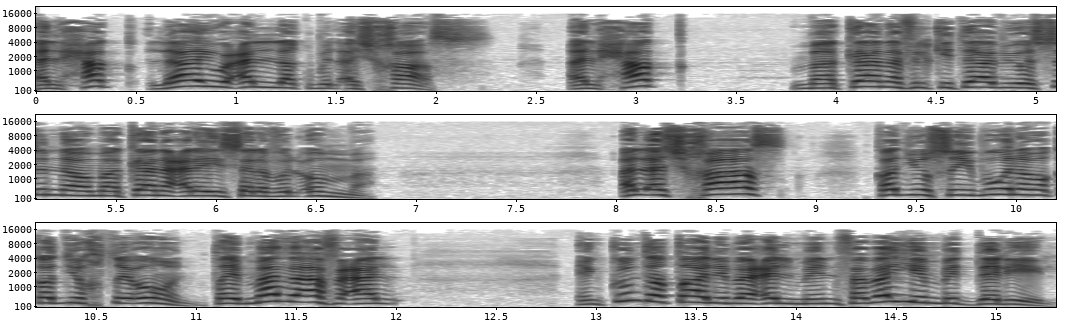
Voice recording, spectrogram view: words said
الحق لا يعلق بالأشخاص. الحق ما كان في الكتاب والسنة وما كان عليه سلف الأمة. الأشخاص قد يصيبون وقد يخطئون. طيب ماذا أفعل؟ إن كنت طالب علم فبين بالدليل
